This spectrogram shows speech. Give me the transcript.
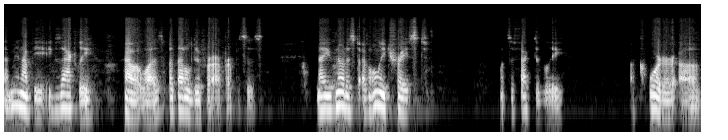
That may not be exactly how it was, but that'll do for our purposes. Now you've noticed I've only traced what's effectively a quarter of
